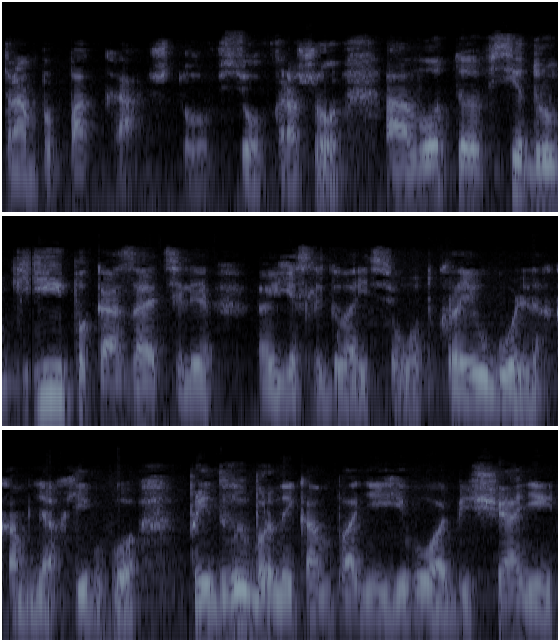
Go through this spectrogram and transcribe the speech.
Трампа пока что все хорошо, а вот все другие показатели э, если говорить о краеугольных камнях его предвыборной кампании, его обещаний,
